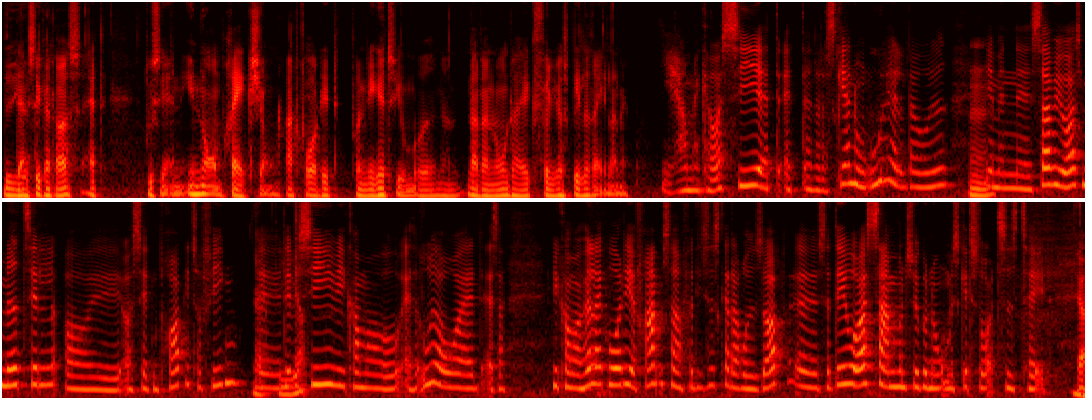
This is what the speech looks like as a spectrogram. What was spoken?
ved jeg jo sikkert også, at du ser en enorm reaktion ret hurtigt på en negativ måde, når, når der er nogen, der ikke følger spillereglerne. Ja, og man kan også sige, at, at, at når der sker nogle uheld derude, mm. jamen, øh, så er vi jo også med til at, øh, at sætte en prop i trafikken. Ja. Øh, det vil Ja. sige, at vi kommer jo, altså udover at, altså, vi kommer jo heller ikke hurtigere frem så, fordi så skal der ryddes op. Øh, så det er jo også samfundsøkonomisk et stort tidstab. Ja.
